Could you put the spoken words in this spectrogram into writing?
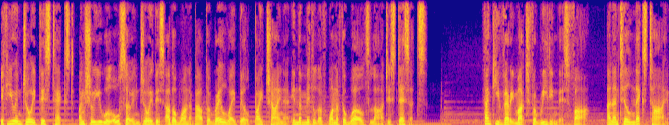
If you enjoyed this text, I'm sure you will also enjoy this other one about the railway built by China in the middle of one of the world's largest deserts. Thank you very much for reading this far, and until next time.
